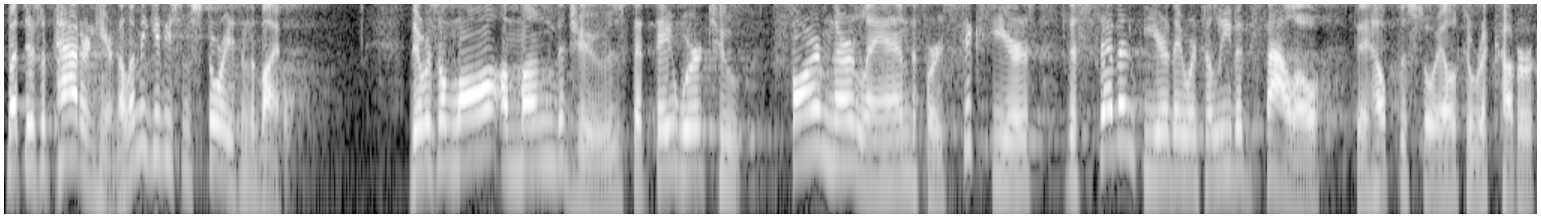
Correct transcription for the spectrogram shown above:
But there's a pattern here. Now, let me give you some stories in the Bible. There was a law among the Jews that they were to farm their land for six years. The seventh year, they were to leave it fallow to help the soil to recover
